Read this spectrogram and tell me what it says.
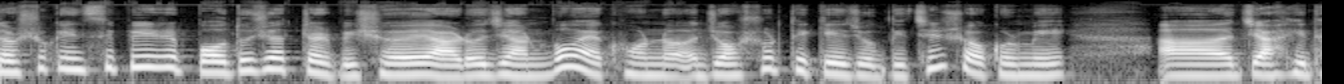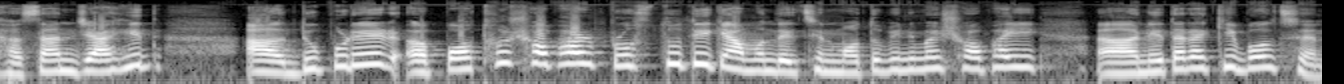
দর্শক, এনসিপির পদযাত্রার বিষয়ে আরও জানব। এখন যশোর থেকে যোগ দিচ্ছেন সহকর্মী জাহিদ হাসান। জাহিদ দুপুরের পথসভার প্রস্তুতি কেমন দেখছেন? মতবিনিময় সভায় নেতারা কি বলছেন?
